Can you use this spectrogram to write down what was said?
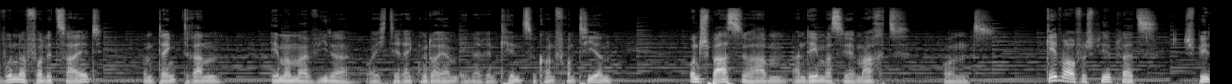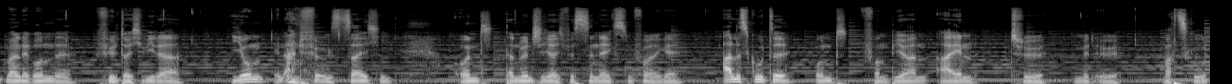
wundervolle Zeit und denkt dran, immer mal wieder euch direkt mit eurem inneren Kind zu konfrontieren und Spaß zu haben an dem, was ihr macht. Und geht mal auf den Spielplatz, spielt mal eine Runde, fühlt euch wieder jung in Anführungszeichen und dann wünsche ich euch bis zur nächsten Folge alles Gute und von Björn ein Tschö mit Ö. Macht's gut.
